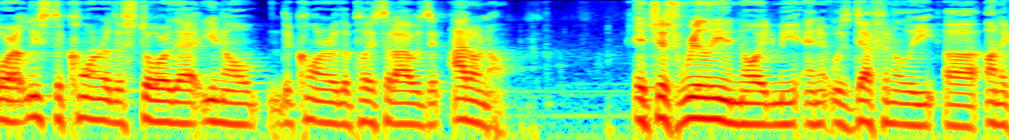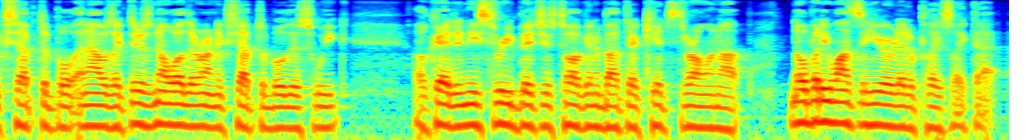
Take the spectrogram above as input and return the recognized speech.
or at least the corner of the store that you know, the corner of the place that I was in. I don't know it just really annoyed me and it was definitely uh, unacceptable. And i was like there's no other unacceptable this week. Okay than these three bitches talking about their kids throwing up. Nobody wants to hear it at a place like that.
